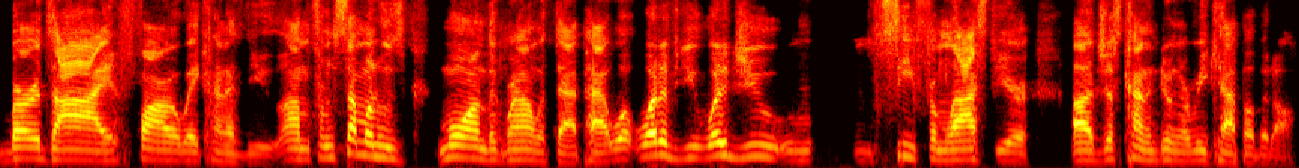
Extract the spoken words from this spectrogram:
bird's eye, far away kind of view. Um, from someone who's more on the ground with that, Pat. What what have you? What did you see from last year? Uh, just kind of doing a recap of it all.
